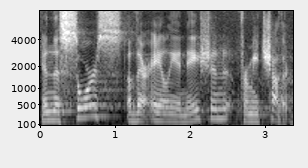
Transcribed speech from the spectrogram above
and the source of their alienation from each other,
